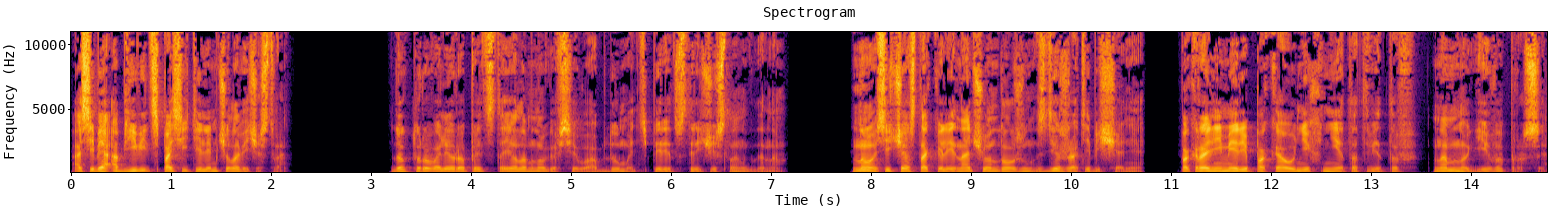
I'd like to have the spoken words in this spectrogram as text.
а себя объявить спасителем человечества. Доктору Валеру предстояло много всего обдумать перед встречей с Лэнгдоном. Но сейчас, так или иначе, он должен сдержать обещание. По крайней мере, пока у них нет ответов на многие вопросы.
